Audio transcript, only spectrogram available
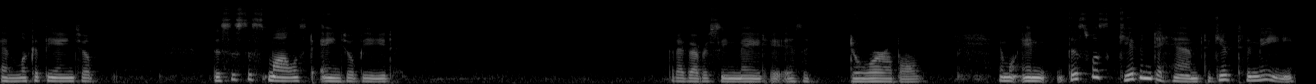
and look at the angel this is the smallest angel bead that I've ever seen made it is adorable and, and this was given to him to give to me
